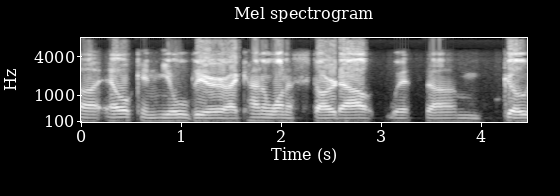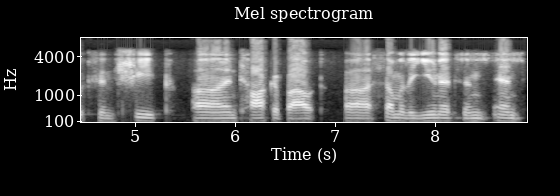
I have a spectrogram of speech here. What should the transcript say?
uh, elk and mule deer. I kind of want to start out with um, goats and sheep uh, and talk about uh, some of the units. And, and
